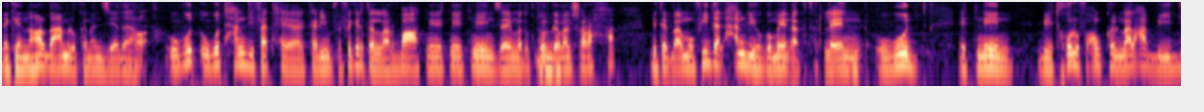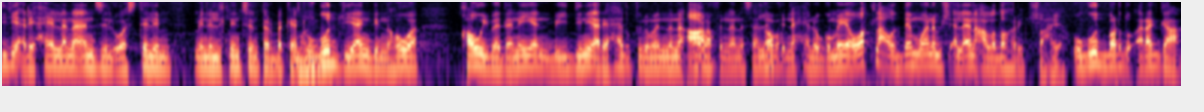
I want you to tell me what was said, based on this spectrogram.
لكن النهارده عملوا كمان زيادة رائعه وجود وجود حمدي فتحي يا كريم في فكرة ال 4 2 2 2 زي ما دكتور مم. جمال شرحها بتبقى مفيدة لحمدي هجوميا أكتر لأن وجود اتنين بيدخلوا في عمق الملعب بيدي لي أريحية إن أنا أنزل وأستلم من الاثنين center back ات. وجود ديانج إن هو قوي بدنيا بيديني أريحية دكتور جمال إن أنا أعرف إن أنا أسلم. في الناحية الهجومية وأطلع قدام وأنا مش قلقان على ظهري صحيح وجود برضو أرجع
